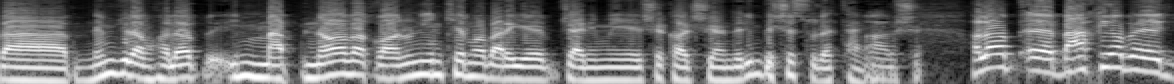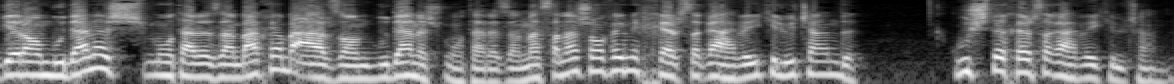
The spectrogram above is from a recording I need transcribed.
و نمی‌دونم حالا این مبنا و قانونی که ما برای جریمه شکارچیان داریم به چه صورت تعیین آره. میشه؟ حالا برخی ها به گران بودنش معترضن برخی ها به ارزان بودنش معترضن. مثلا شما فکر خرس قهوه‌ای کیلو چنده؟ گوشت خرس قهوه‌ای کیلو چنده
